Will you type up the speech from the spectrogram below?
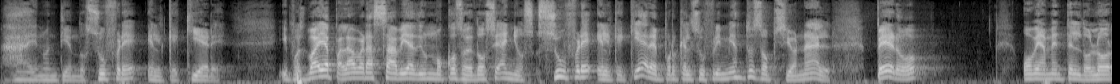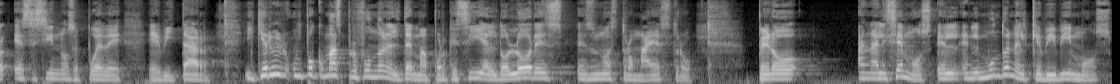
ay, no entiendo, sufre el que quiere. Y pues vaya palabra sabia de un mocoso de 12 años, sufre el que quiere, porque el sufrimiento es opcional. Pero Obviamente el dolor, ese sí no se puede evitar. Y quiero ir un poco más profundo en el tema, porque sí, el dolor es, es nuestro maestro. Pero analicemos, el, en el mundo en el que vivimos,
